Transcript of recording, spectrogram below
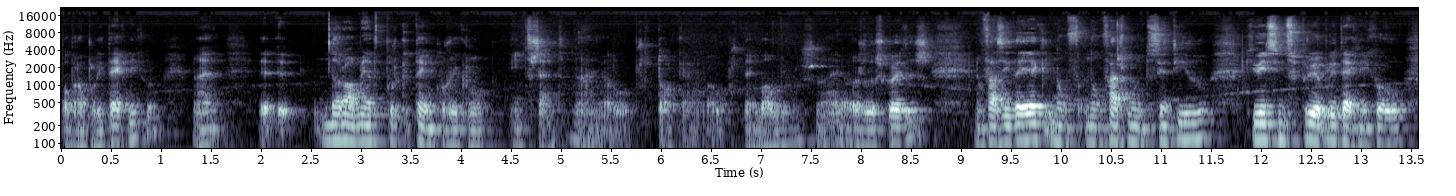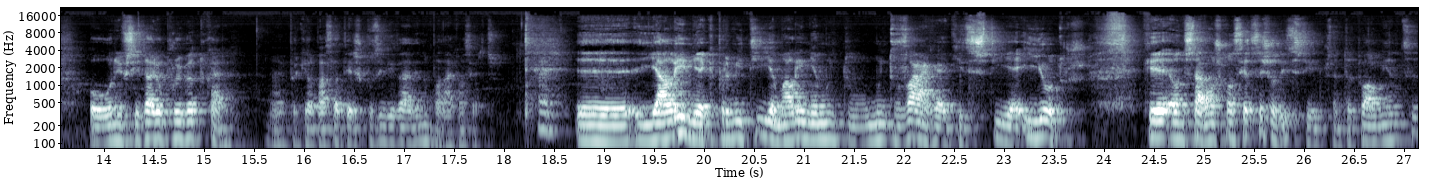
ou para um politécnico, é? Eh, normalmente porque tem um currículo interessante, é? ou porque toca, ou porque tem não é? as duas coisas, não faz ideia que não, não faz muito sentido que o ensino superior politécnico ou, ou universitário proíba tocar, é? porque ele passa a ter exclusividade e não pode dar concertos. É. E a linha que permitia, uma linha muito, muito vaga que existia e outros, que onde estavam os concertos, deixou de existir. Portanto, atualmente,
